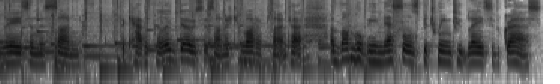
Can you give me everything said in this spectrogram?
lays in the sun. The caterpillar dozes on a tomato plant. A, a bumblebee nestles between two blades of grass.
